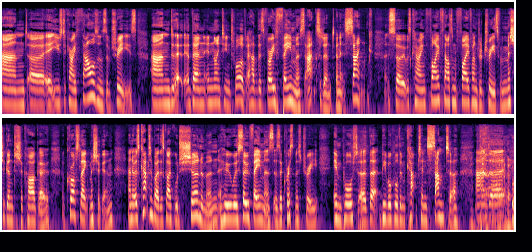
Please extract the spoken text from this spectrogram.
and uh, it used to carry thousands of trees. And uh, then in 1912, it had this very famous accident, and it sank. So it was carrying 5,500 trees from Michigan to Chicago across Lake Michigan, and it was captained by this guy called Schuenemann, who was so famous as a Christmas tree importer that people called him Captain Santa. And uh,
